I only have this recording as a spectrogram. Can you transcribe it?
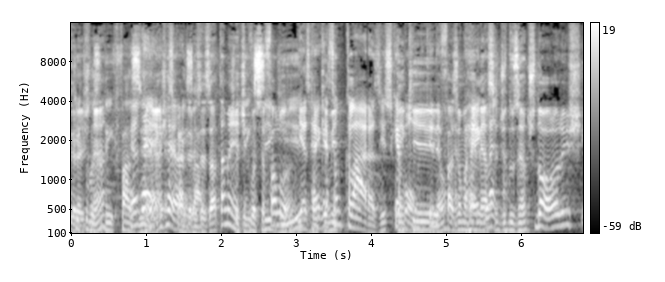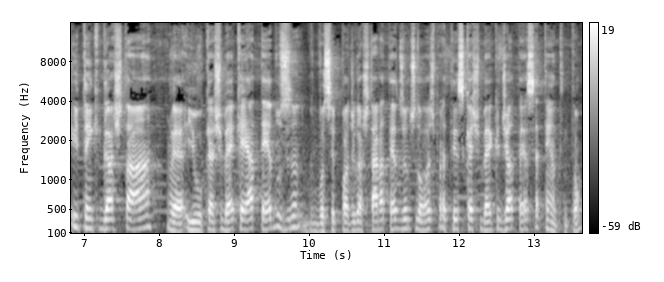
regras, o que, que né? você tem que fazer. Tem as regras, Exato. exatamente, tem que você falou. E as Tem regras que são me- claras, isso que é tem bom, que entendeu? fazer uma remessa de 200 dólares e tem que gastar. é, e o cashback é até 200. Você pode gastar até 200 dólares para ter esse cashback de até 70. Então,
